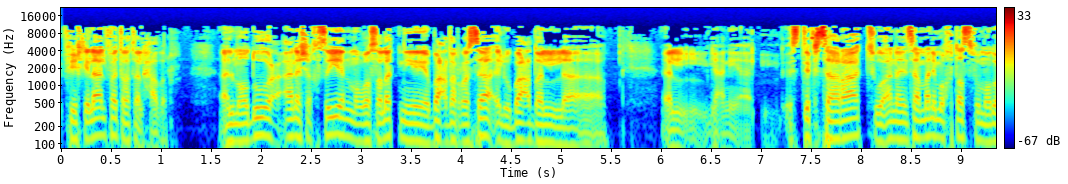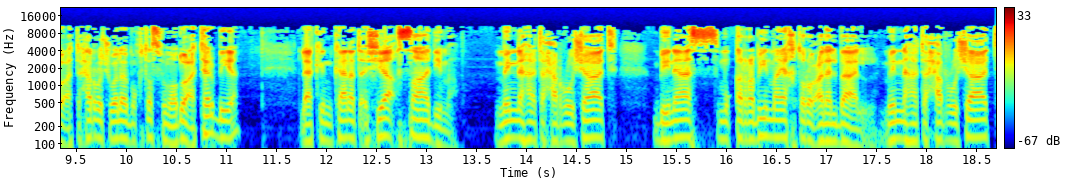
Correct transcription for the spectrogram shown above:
في خلال فترة الحظر. الموضوع أنا شخصيا وصلتني بعض الرسائل وبعض يعني الاستفسارات وأنا إنسان ماني مختص في موضوع التحرش ولا مختص في موضوع التربية لكن كانت أشياء صادمة. منها تحرشات بناس مقربين ما يخطروا على البال. منها تحرشات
